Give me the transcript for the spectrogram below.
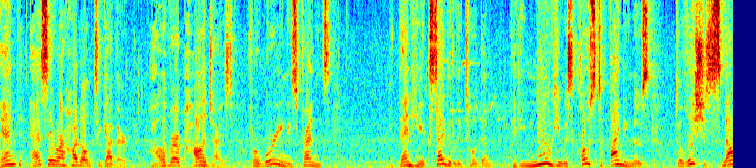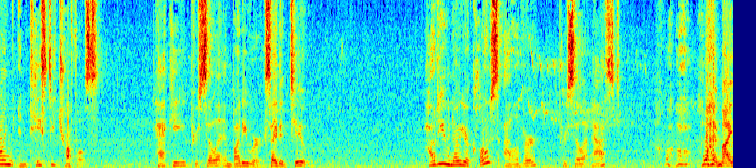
And as they were huddled together, Oliver apologized for worrying his friends, but then he excitedly told them that he knew he was close to finding those delicious smelling and tasty truffles. Packy, Priscilla, and Buddy were excited too. How do you know you're close, Oliver? Priscilla asked. Why, my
